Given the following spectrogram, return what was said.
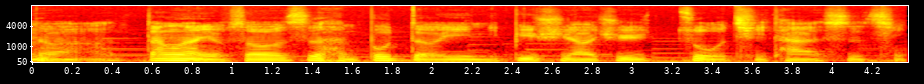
对吧？当然有时候是很不得已，你必须要去做其他的事情，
